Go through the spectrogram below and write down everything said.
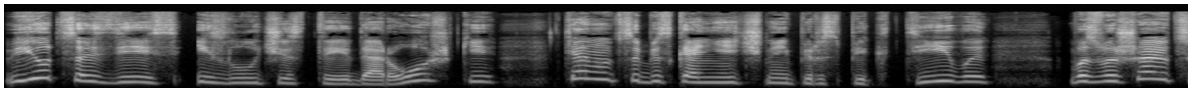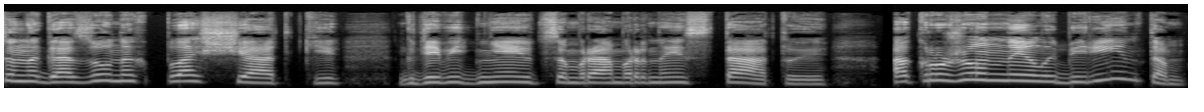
Вьются здесь излучистые дорожки, тянутся бесконечные перспективы, возвышаются на газонах площадки, где виднеются мраморные статуи, окруженные лабиринтом,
